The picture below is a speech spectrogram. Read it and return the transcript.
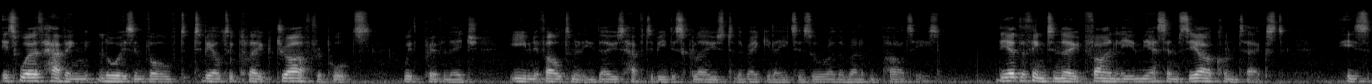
It's worth having lawyers involved to be able to cloak draft reports with privilege, even if ultimately those have to be disclosed to the regulators or other relevant parties. The other thing to note, finally, in the SMCR context, is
